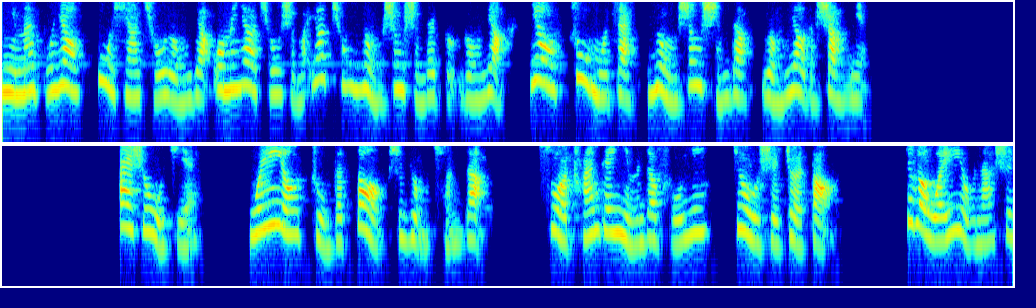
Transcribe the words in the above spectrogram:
你们不要互相求荣耀，我们要求什么？要求永生神的荣耀，要注目在永生神的荣耀的上面。二十五节，唯有主的道是永存的，所传给你们的福音就是这道。这个唯有呢是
